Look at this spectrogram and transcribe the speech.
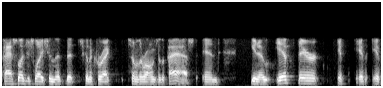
pass legislation that, that's going to correct some of the wrongs of the past. And you know, if they're if if if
